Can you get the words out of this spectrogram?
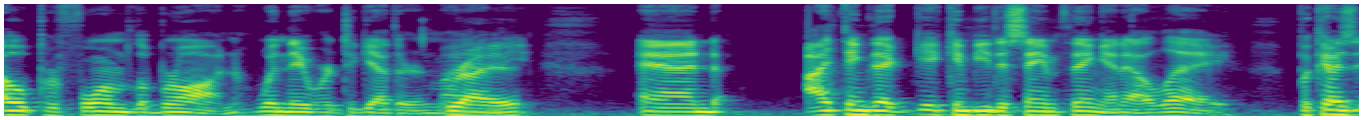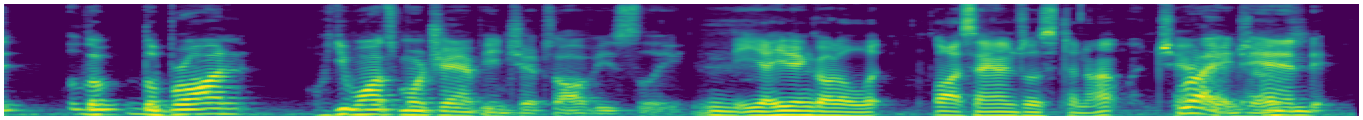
outperformed LeBron when they were together in Miami, Right. and I think that it can be the same thing in LA because Le- LeBron he wants more championships, obviously. Yeah, he didn't go to Los Angeles to not win championships. Right, and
